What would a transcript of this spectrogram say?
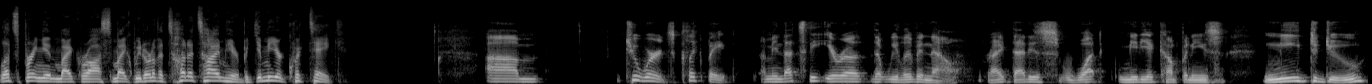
Let's bring in Mike Ross. Mike, we don't have a ton of time here, but give me your quick take. Um, two words clickbait. I mean, that's the era that we live in now, right? That is what media companies need to do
